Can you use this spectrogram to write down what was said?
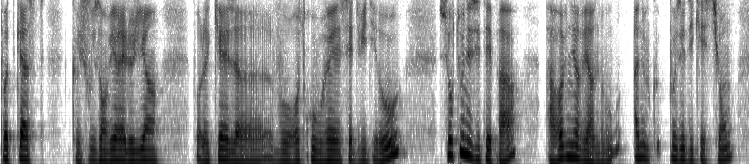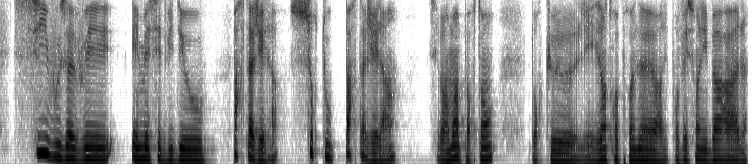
podcasts que je vous enverrai le lien pour lequel euh, vous retrouverez cette vidéo. Surtout, n'hésitez pas à revenir vers nous, à nous poser des questions. Si vous avez aimé cette vidéo, partagez-la, surtout partagez-la. C'est vraiment important pour que les entrepreneurs, les professions libérales,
